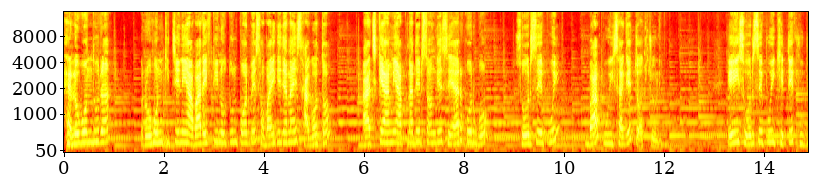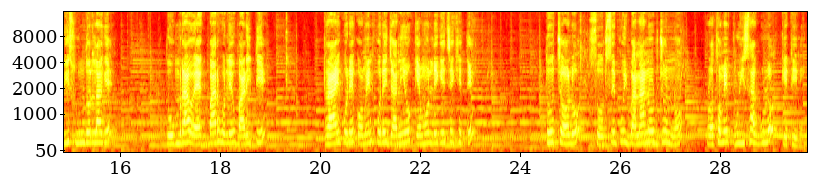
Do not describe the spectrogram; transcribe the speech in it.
হ্যালো বন্ধুরা, রোহন কিচেনে আবার একটি নতুন পর্বে সবাইকে জানাই স্বাগত। আজকে আমি আপনাদের সঙ্গে শেয়ার করব সর্ষে পুঁই বা পুঁই শাকের চচ্চড়ি। এই সর্ষে পুঁই খেতে খুবই সুন্দর লাগে। তোমরাও একবার হলেও বাড়িতে ট্রাই করে কমেন্ট করে জানিও কেমন লেগেছে খেতে। তো চলো সর্ষে পুঁই বানানোর জন্য প্রথমে পুঁই শাকগুলো কেটে নিই।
